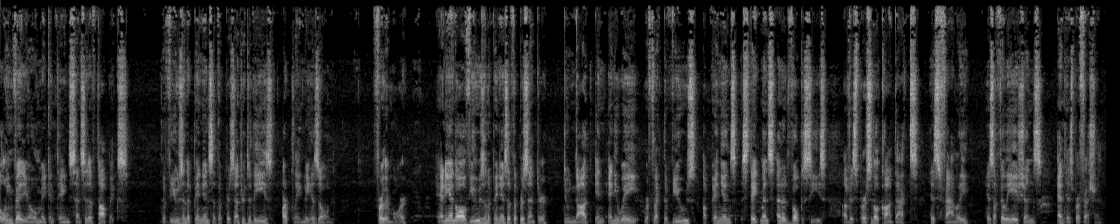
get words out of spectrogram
following video may contain sensitive topics. The views and opinions of the presenter to these are plainly his own. Furthermore, any and all views and opinions of the presenter do not in any way reflect the views, opinions, statements, and advocacies of his personal contacts, his family, his affiliations, and his profession.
